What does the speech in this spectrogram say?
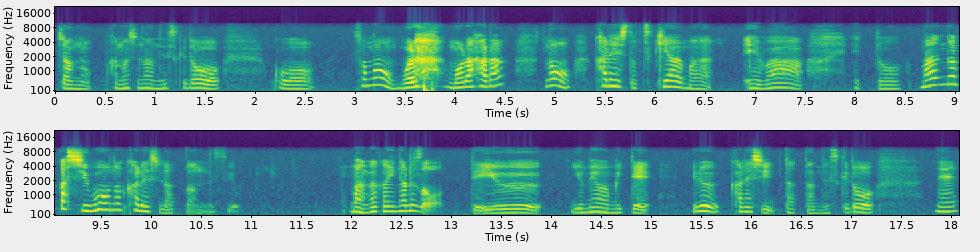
ちゃんの話なんですけどこうそのモラモラハラの彼氏と付き合う前はえっと漫画家志望の彼氏だったんですよ。漫画家になるぞっていう夢を見ている彼氏だったんですけどね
